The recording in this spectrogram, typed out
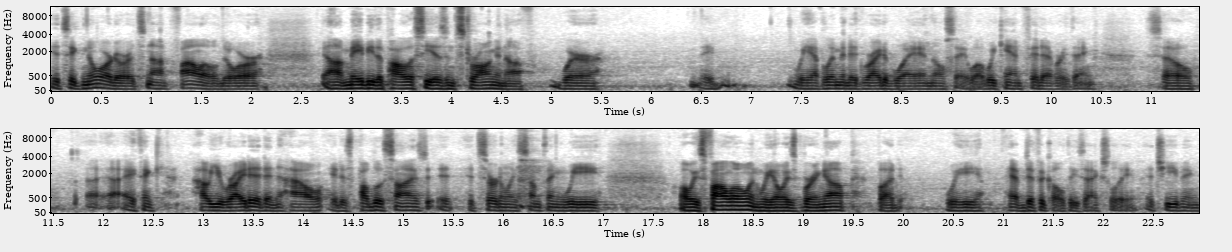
it's ignored or it's not followed, or uh, maybe the policy isn't strong enough where they, we have limited right of way and they'll say, well, we can't fit everything. So I, I think how you write it and how it is publicized, it, it's certainly something we always follow and we always bring up, but we have difficulties actually achieving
